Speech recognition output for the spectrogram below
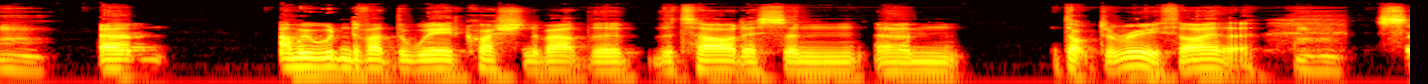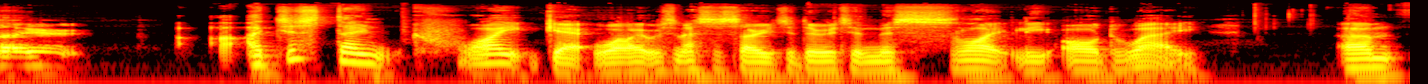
Mm. um, and we wouldn't have had the weird question about the the TARDIS and um, Doctor Ruth either. Mhm. So. I- I just don't quite get why it was necessary to do it in this slightly odd way. Um,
